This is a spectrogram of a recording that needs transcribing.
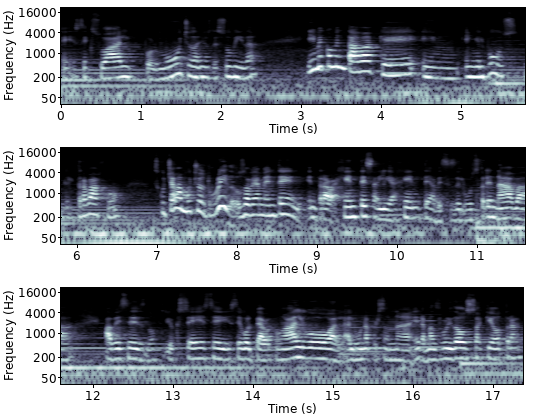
eh, sexual por muchos años de su vida y me comentaba que en, en el bus del trabajo escuchaba muchos ruidos. Obviamente entraba gente, salía gente, a veces el bus frenaba, a veces, no, yo qué sé, se, se, golpeaba con algo, alguna persona era más ruidosa que otra.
